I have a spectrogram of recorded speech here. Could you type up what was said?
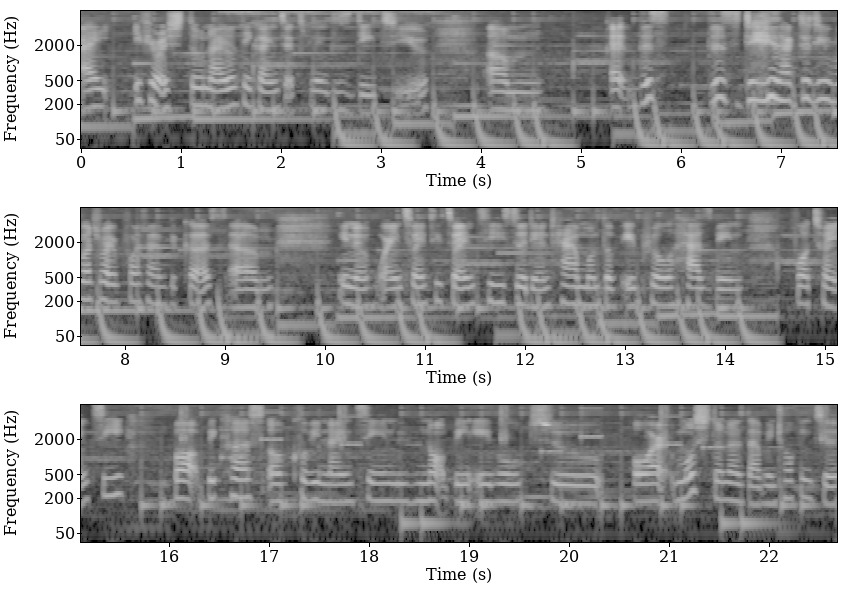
i if you're a stone i don't think i need to explain this day to you. Um this this day is actually much more important because um you know we're in 2020 so the entire month of april has been 420 but because of covid-19 we've not been able to or most donors that i've been talking to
